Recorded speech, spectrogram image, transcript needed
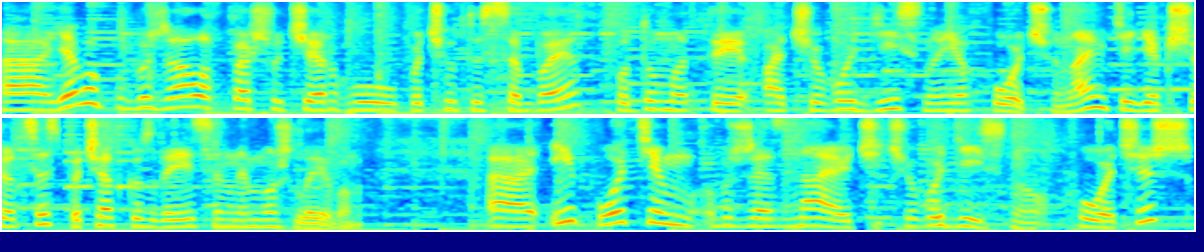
Е, Я би побажала в першу чергу почути себе, подумати, а чого дійсно я хочу, навіть якщо це спочатку здається неможливим. І потім, вже знаючи, чого дійсно хочеш,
